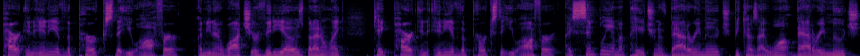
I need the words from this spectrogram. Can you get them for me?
part in any of the perks that you offer. I mean, I watch your videos, but I don't like take part in any of the perks that you offer. I simply am a patron of Battery Mooch because I want Battery Mooch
